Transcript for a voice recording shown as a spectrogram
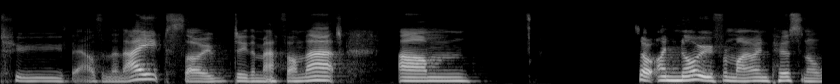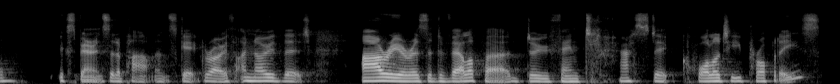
2008. So do the math on that. Um, so I know from my own personal experience that apartments get growth. I know that ARIA as a developer do fantastic quality properties.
